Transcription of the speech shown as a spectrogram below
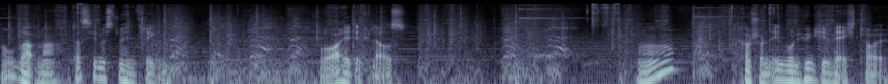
Oh, warte mal. Das hier müssten wir hinkriegen. Boah, hält der viel aus. Oh. Komm schon, irgendwo ein Hühnchen wäre echt toll.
